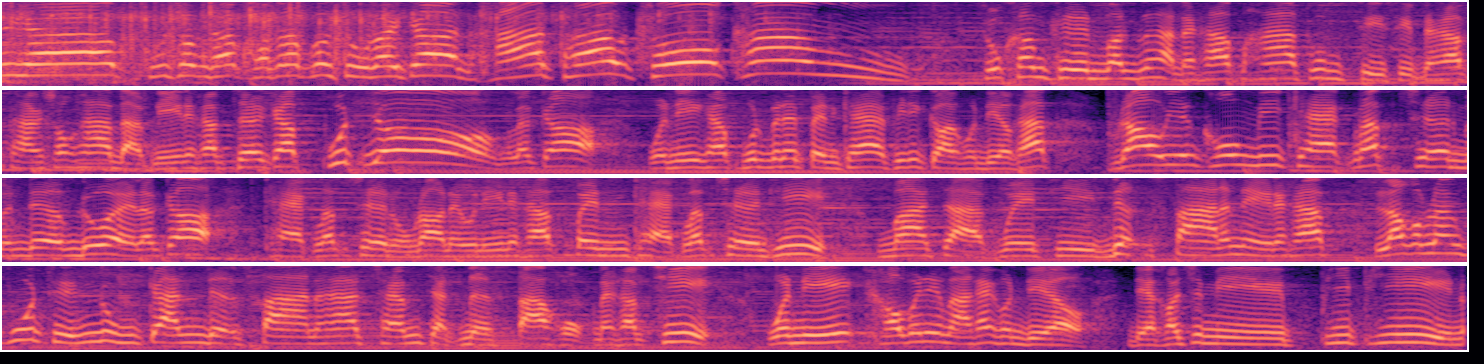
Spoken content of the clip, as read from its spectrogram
สวัสดีครับคุณผู้ชมครับ ขอต้อนรับเข้าสู่รายการหาเช้าโชว์ค่ำทุกค่ำคืนวันพฤหัสนะครับ5ทุ่ม 40 นะครับ ทางช่อง 5 แบบนี้นะครับ เจอกับพุทธโยง แล้วก็วันนี้ครับ พุทธไม่ได้เป็นแค่พิธีกรคนเดียวครับ เรายังคงมีแขกรับเชิญเหมือนเดิมด้วย แล้วก็แขกรับเชิญของเราในวันนี้นะครับ เป็นแขกรับเชิญที่มาจากเวทีเดอะสตาร์นั่นเองนะครับ เรากำลังพูดถึงหนุ่มกันเดอะสตาร์นะฮะ แชมป์จากเดอะสตาร์6นะครับที่ วันนี้เขาไม่ได้มาแค่คนเดียว เดี๋ยวเขาจะมีพี่ๆ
